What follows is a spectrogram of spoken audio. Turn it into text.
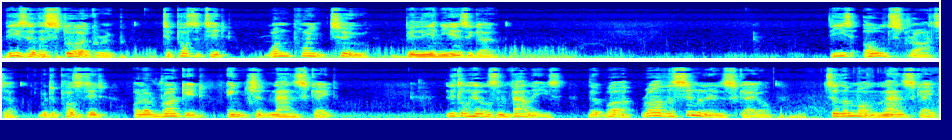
These are the Stoer group, deposited 1.2 billion years ago. These old strata were deposited on a rugged ancient landscape, little hills and valleys that were rather similar in scale to the modern landscape.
